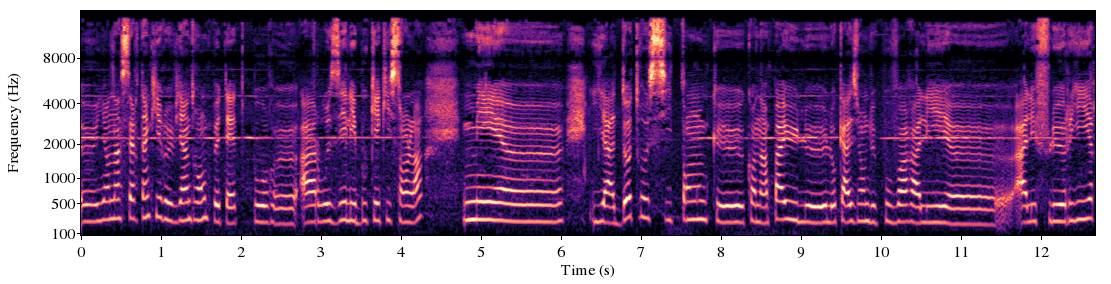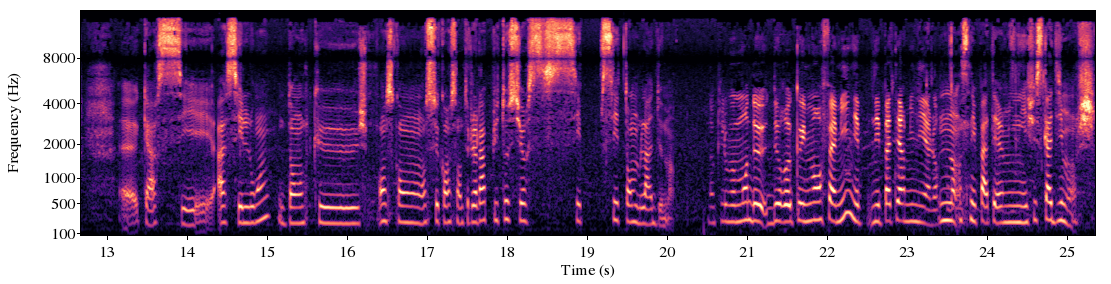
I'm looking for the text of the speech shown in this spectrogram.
euh, il y en a certains qui reviendront peut-être pour euh, arroser les bouquets qui sont là, mais euh, il y a d'autres aussi tombes que qu'on n'a pas eu l'occasion de pouvoir aller aller fleurir car c'est assez loin. Donc je pense qu'on se concentrera plutôt sur ces, tombes-là demain. Donc le moment de, de recueillement en famille n'est pas terminé alors? Non, ce n'est pas terminé jusqu'à dimanche.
